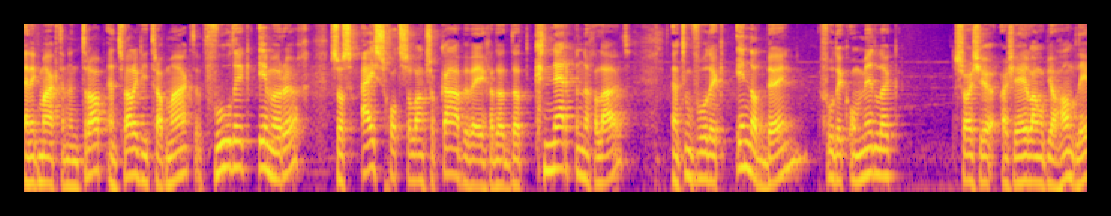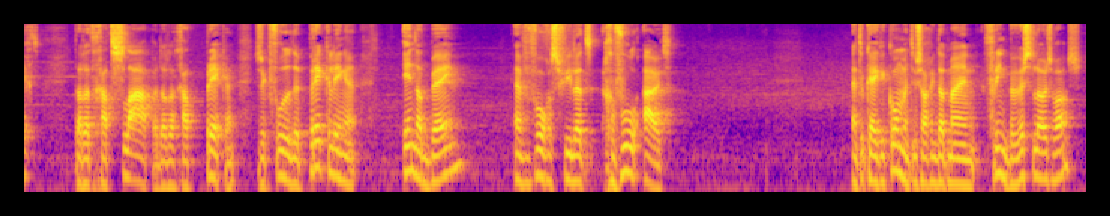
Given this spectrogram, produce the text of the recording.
En ik maakte een trap en terwijl ik die trap maakte, voelde ik in mijn rug, zoals ijsschotsen langs elkaar bewegen, dat, dat knerpende geluid. En toen voelde ik in dat been, voelde ik onmiddellijk, zoals je als je heel lang op je hand ligt, dat het gaat slapen, dat het gaat prikken. Dus ik voelde de prikkelingen in dat been en vervolgens viel het gevoel uit. En toen keek ik om en toen zag ik dat mijn vriend bewusteloos was.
